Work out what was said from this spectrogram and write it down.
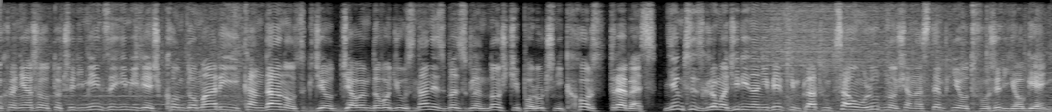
Spadochroniarze otoczyli m.in. wieś Kondomari i Kandanos, gdzie oddziałem dowodził znany z bezwzględności porucznik Horst Trebes. Niemcy zgromadzili na niewielkim placu całą ludność, a następnie otworzyli ogień.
